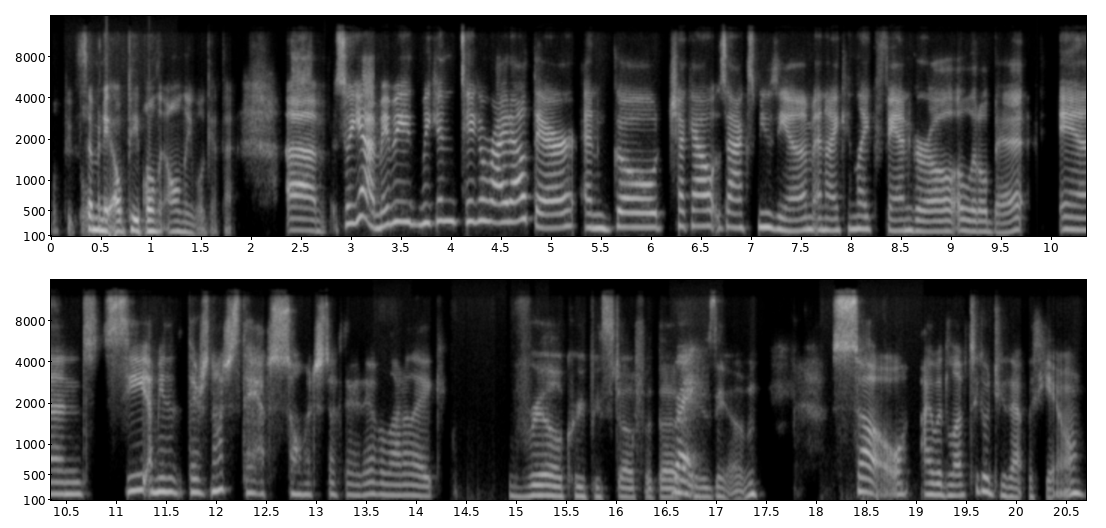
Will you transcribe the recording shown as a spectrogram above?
old people. So many old people. Only, only will get that. Um, so yeah, maybe we can take a ride out there and go check out Zak's museum, and I can like fangirl a little bit and see. I mean, there's not just they have so much stuff there. They have a lot of like real creepy stuff at that Right. museum. So I would love to go do that with you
